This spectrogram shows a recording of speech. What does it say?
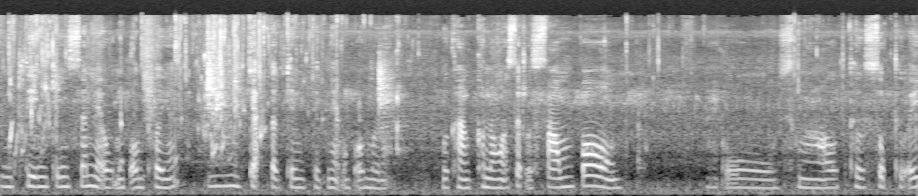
យើងទាញចេញសិននេះអូបងប្អូនឃើញអត់ចាក់ទឹកចេញតិចនេះបងប្អូនមើលណាមើលខាងក្នុងអត់សិតរសំប៉ងអូស្ងោរធ្វើស៊ុបធ្វើអី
